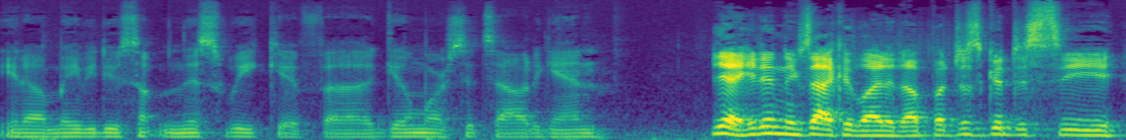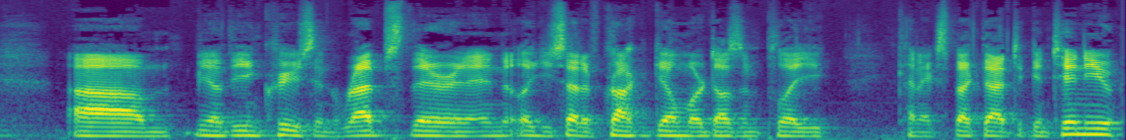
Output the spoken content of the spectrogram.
you know, maybe do something this week if uh, Gilmore sits out again. Yeah, he didn't exactly light it up, but just good to see, um, you know, the increase in reps there. And, and like you said, if Crockett Gilmore doesn't play, you kind of expect that to continue.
